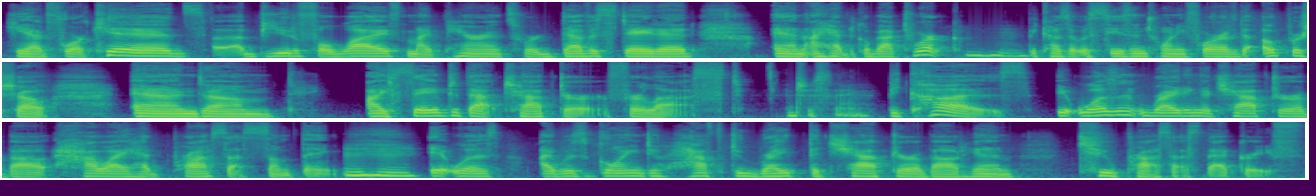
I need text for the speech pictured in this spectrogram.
he had four kids a beautiful wife my parents were devastated and i had to go back to work mm-hmm. because it was season 24 of the oprah show and um, i saved that chapter for last interesting because it wasn't writing a chapter about how I had processed something. Mm-hmm. It was, I was going to have to write the chapter about him to process that grief.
